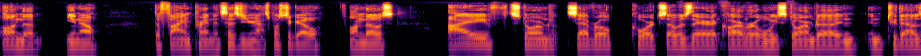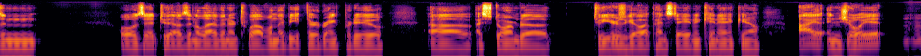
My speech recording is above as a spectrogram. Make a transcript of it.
on the you know the fine print. It says you're not supposed to go on those. I've stormed several courts. I was there at Carver when we stormed uh, in in 2000. What was it? 2011 or 12 when they beat third ranked Purdue. Uh, I stormed uh, two years ago at Penn State and Kinnick. You know, I enjoy it, Mm-hmm.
